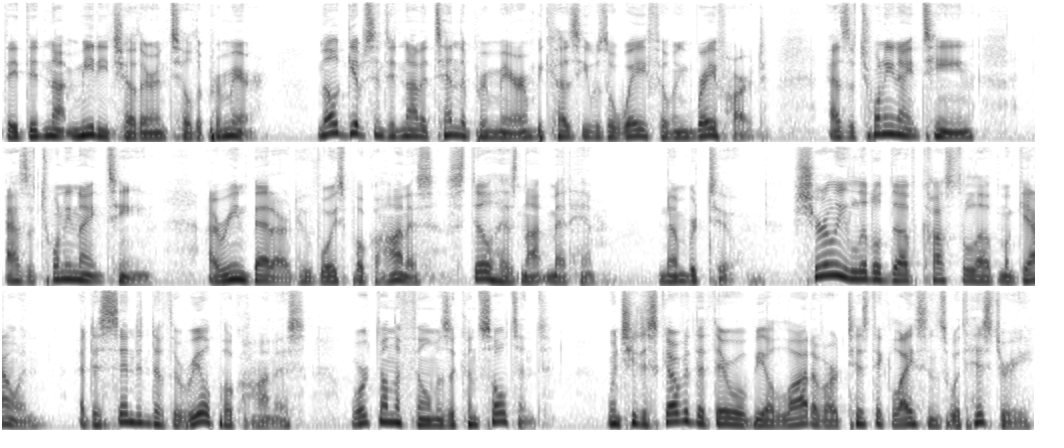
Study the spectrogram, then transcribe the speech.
they did not meet each other until the premiere. Mel Gibson did not attend the premiere because he was away filming Braveheart. As of 2019, as of 2019, Irene Bedard, who voiced Pocahontas, still has not met him. Number 2. Shirley Little Dove Custalow McGowan, a descendant of the real Pocahontas, worked on the film as a consultant. When she discovered that there will be a lot of artistic license with history,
